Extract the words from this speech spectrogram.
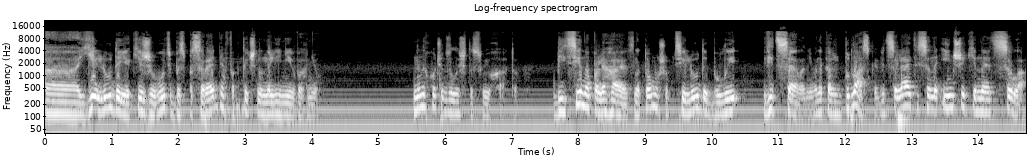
Е, є люди, які живуть безпосередньо фактично на лінії вогню. Вони не хочуть залишити свою хату. Бійці наполягають на тому, щоб ці люди були відселені. Вони кажуть, будь ласка, відселяйтеся на інший кінець села.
